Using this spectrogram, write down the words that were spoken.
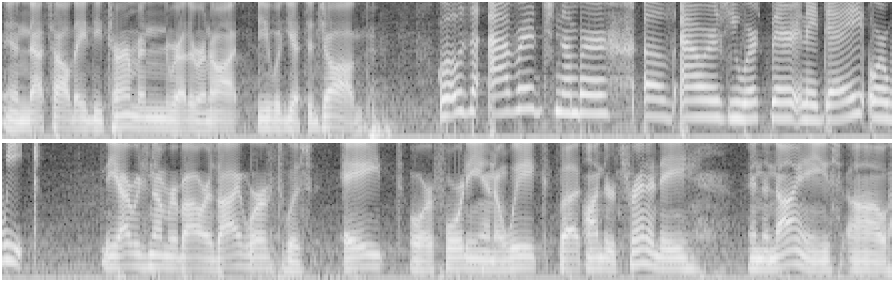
and that's how they determined whether or not you would get the job. What was the average number of hours you worked there in a day or week? The average number of hours I worked was eight or 40 in a week, but under Trinity in the 90s, uh,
